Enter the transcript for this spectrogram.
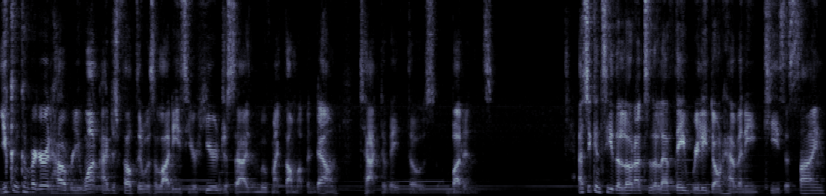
You can configure it however you want. I just felt it was a lot easier here just so I can move my thumb up and down to activate those buttons. As you can see, the loadout to the left, they really don't have any keys assigned.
